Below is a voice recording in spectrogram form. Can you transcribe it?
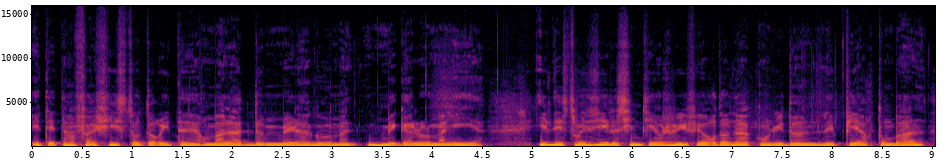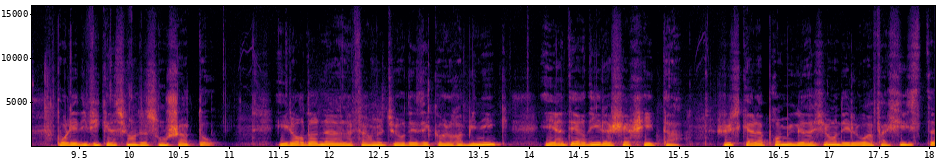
était un fasciste autoritaire, malade de mégalomanie. Il détruisit le cimetière juif et ordonna qu'on lui donne les pierres tombales pour l'édification de son château. Il ordonna la fermeture des écoles rabbiniques et interdit la cherchita, jusqu'à la promulgation des lois fascistes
